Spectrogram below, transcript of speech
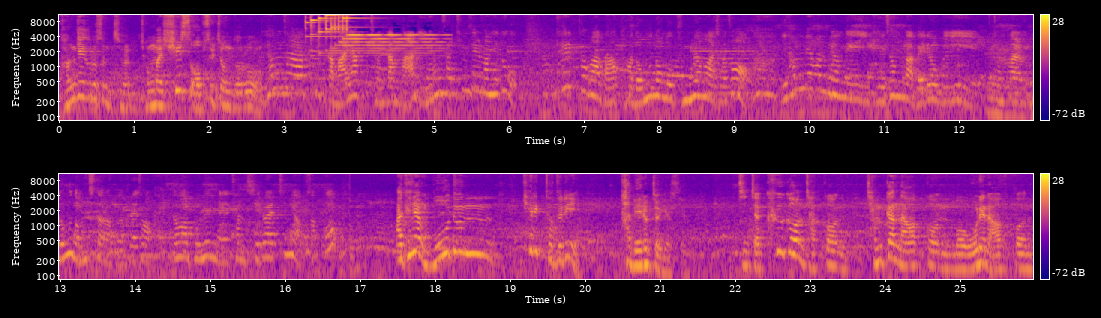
관객으로서는 저- 정말 쉴 수 없을 정도로 형사 팀, 그러니까 마약 전담반 이 형사 팀들만 해도 캐릭터가 나 다 너무너무 분명하셔서 이 한 명 한 명의 이 개성과 매력이 네. 정말 너무 넘치더라고요. 그래서 영화 보는데 참 지루할 틈이 없었고 아 그냥 모든 캐릭터들이 다 매력적이었어요. 진짜 크건 작건 잠깐 나왔건 뭐 오래 나왔건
